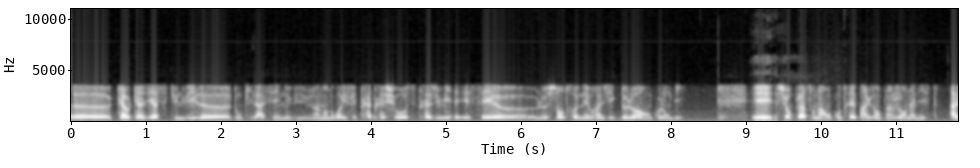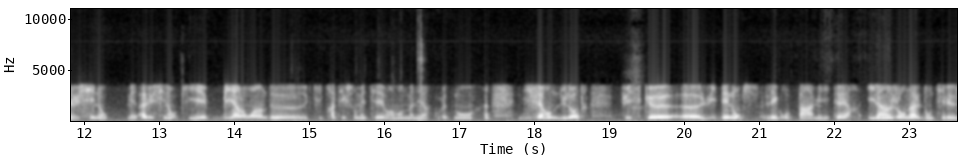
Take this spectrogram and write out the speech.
Euh, c'est une ville, euh, donc il a, c'est un endroit où il fait très très chaud, c'est très humide et c'est euh, le centre névralgique de l'or en Colombie. Et sur place, on a rencontré par exemple un journaliste hallucinant, mais hallucinant, qui est bien loin de, qui pratique son métier vraiment de manière complètement différente d'une autre, puisque euh, lui dénonce les groupes paramilitaires. Il a un journal dont il est le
